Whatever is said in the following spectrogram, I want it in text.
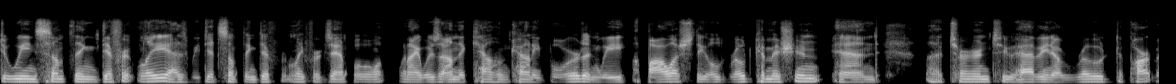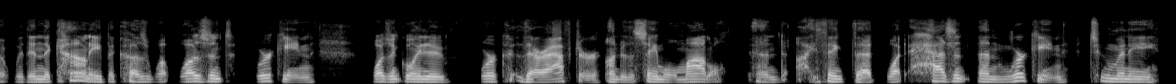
doing something differently as we did something differently. For example, when I was on the Calhoun County Board and we abolished the old road commission and uh, turned to having a road department within the county because what wasn't working wasn't going to work thereafter under the same old model. And I think that what hasn't been working, too many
